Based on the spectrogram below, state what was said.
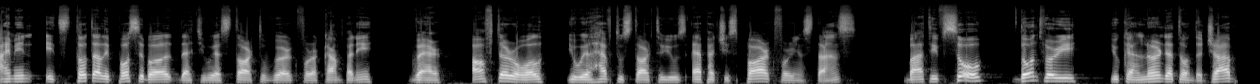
I mean, it's totally possible that you will start to work for a company where, after all, you will have to start to use Apache Spark, for instance. But if so, don't worry, you can learn that on the job,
